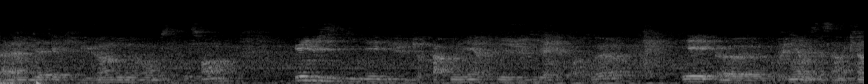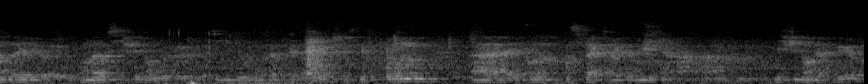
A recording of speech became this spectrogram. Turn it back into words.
à la médiathèque du 22 novembre au 7 décembre une visite guidée du futur partenaire tous les jeudis à 14h. Et euh, pour finir, ça c'est un clin d'œil euh, qu'on a aussi fait dans le, le petit vidéo qu'on vous a présenté, parce que pour nous euh, et pour notre principal acteur économique un, un défi d'envergure,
